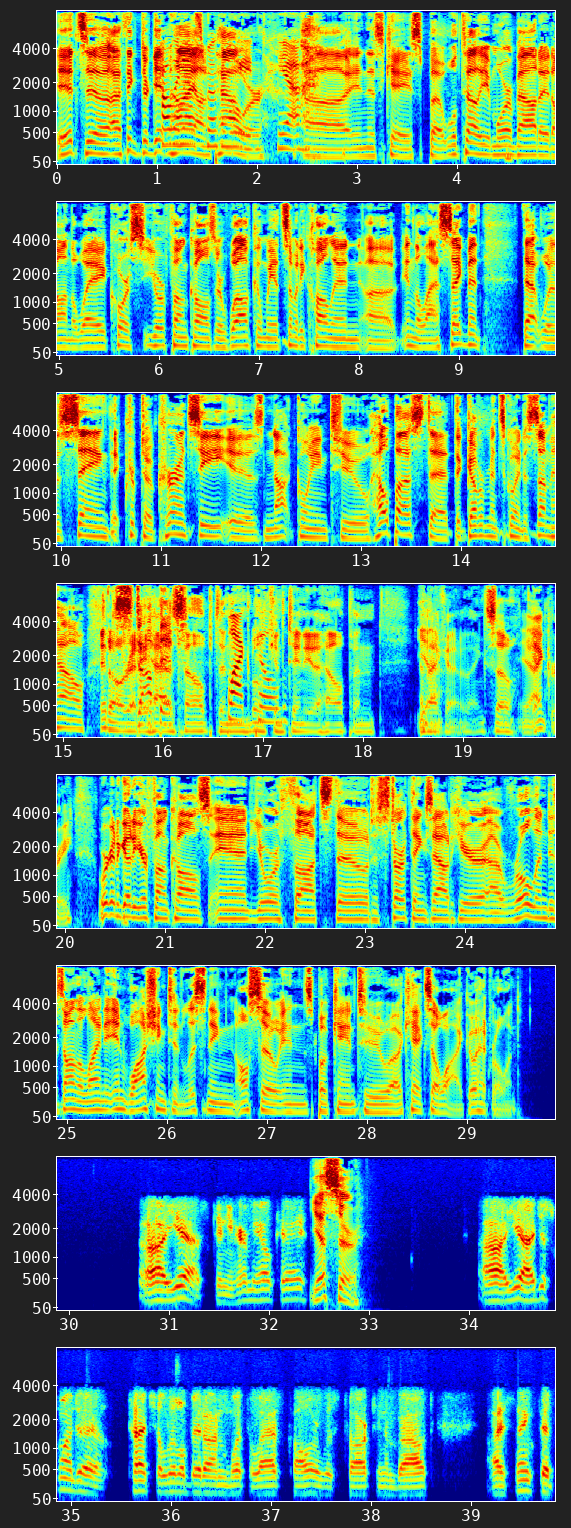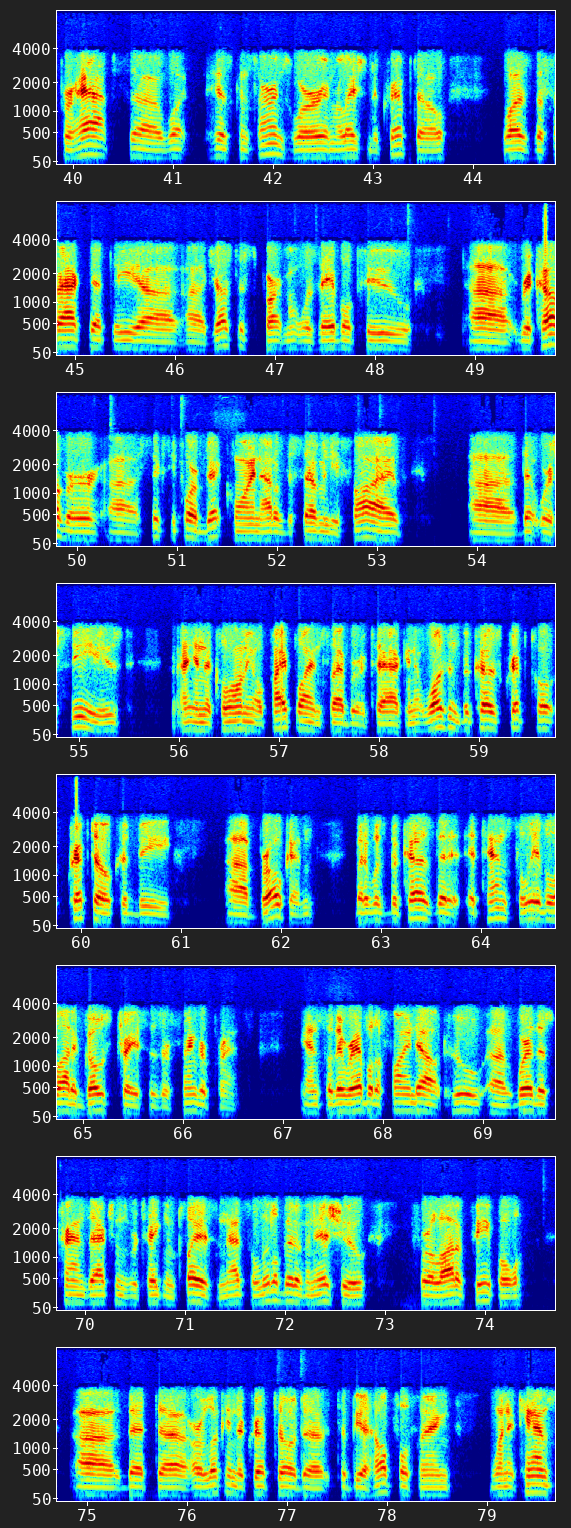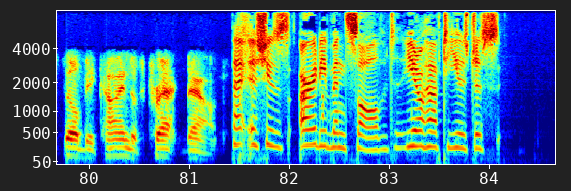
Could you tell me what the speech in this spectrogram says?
It's uh, I think they're getting Probably high on power. Yeah. Uh, in this case, but we'll tell you more about it on the way. Of course, your phone calls are welcome. We had somebody call in uh, in the last segment that was saying that cryptocurrency is not going to help us. That the government's going to somehow It already stop has it. helped and Black will continue to help and, and Yeah. that kind of thing. So, Yeah, I agree. We're going to go to your phone calls and your thoughts, though, to start things out here. Uh, Roland is on the line in Washington, listening also in Spokane to uh, KXLY. Go ahead, Roland. Uh, yes. Can you hear me okay? Yes, sir. Uh, yeah, I just wanted to touch a little bit on what the last caller was talking about. I think that perhaps uh, what his concerns were in relation to crypto was the fact that the uh, uh, Justice Department was able to uh, recover uh, 64 Bitcoin out of the 75 uh, that were seized in the Colonial Pipeline cyber attack, and it wasn't because crypto crypto could be uh, broken, but it was because that it, it tends to leave a lot of ghost traces or fingerprints, and so they were able to find out who uh, where those transactions were taking place, and that's a little bit of an issue for a lot of people uh, that uh, are looking to crypto to to be a helpful thing when it can still be kind of tracked down. That issue's already been solved. You don't have to use just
